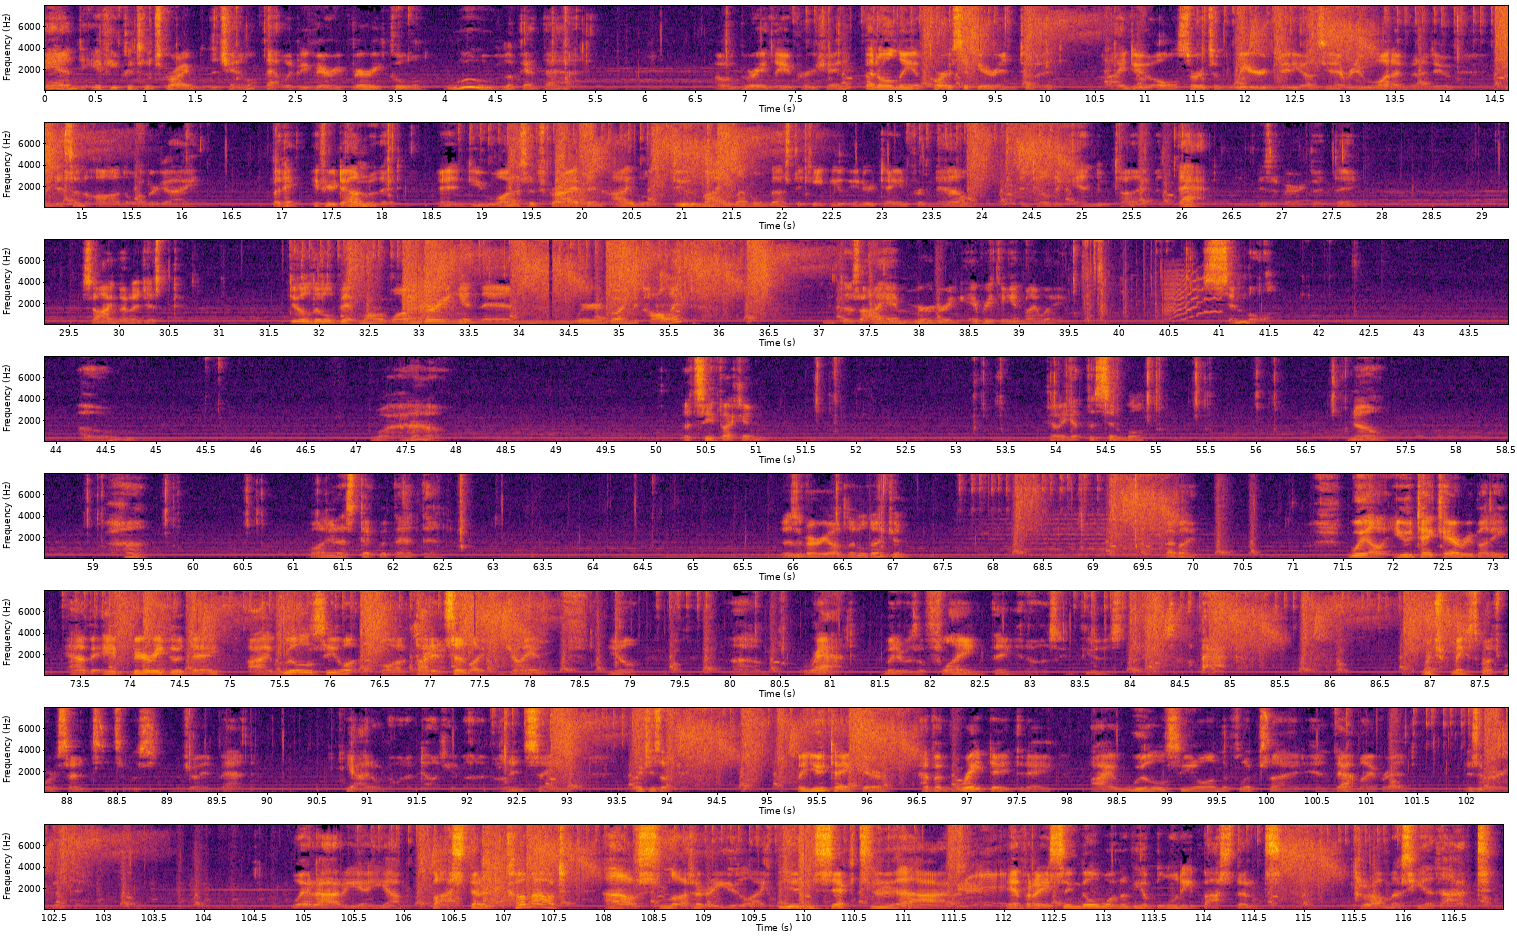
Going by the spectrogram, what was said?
And if you could subscribe to the channel, that would be very, very cool. Ooh, look at that. I would greatly appreciate it, but only, of course, if you're into it. I do all sorts of weird videos. You never knew what I'm going to do. I'm just an odd older guy. But hey, if you're down with it, and you want to subscribe, then I will do my level best to keep you entertained from now until the end of time, and that is a very good thing. So I'm going to just do a little bit more wandering, and then we're going to call it, because I am murdering everything in my way. Symbol. Oh. Wow. Let's see if I can... Can I get the symbol? No. Huh. Well, I'm gonna stick with that then. This is a very odd little dungeon. Bye-bye. Well, you take care, everybody. Have a very good day. I will see you. Oh, I thought it said, like, giant, you know, um, rat, but it was a flying thing, and I was confused that it was a bat. Which makes much more sense since it was giant bat. Yeah, I don't know what I'm talking about. I'm insane, which is okay. But you take care. Have a great day today. I will see you on the flip side, and that, my friend, is a very good thing. Where are you, you bastard? Come out! I'll slaughter you like the insects you are. Every single one of you bloody bastards. Promise you that.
